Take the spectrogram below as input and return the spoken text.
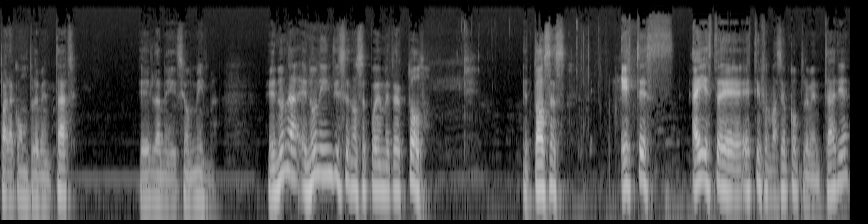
para complementar la medición misma. En, una, en un índice no se puede meter todo. Entonces, este es, hay este, esta información complementaria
